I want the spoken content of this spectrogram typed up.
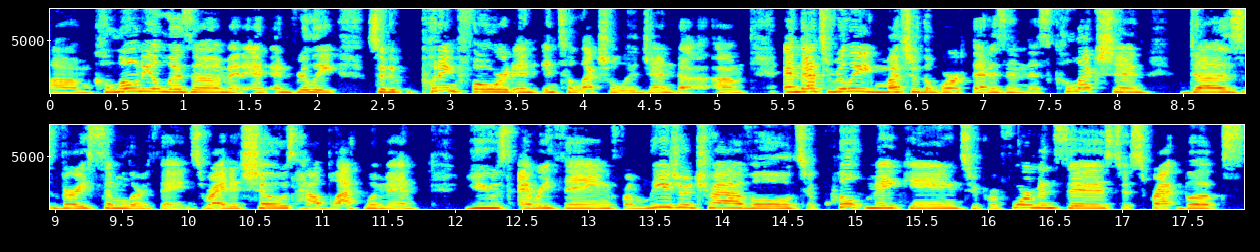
um, colonialism and, and and really sort of putting forward an intellectual agenda. Um, and that's really much of the work that is in this collection does very similar things, right? It shows how Black women used everything from leisure travel to quilt making to performances to scrapbooks,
